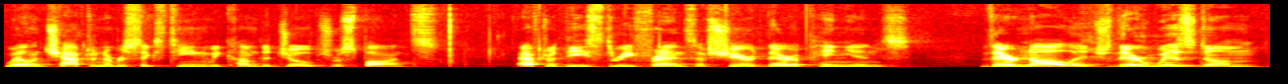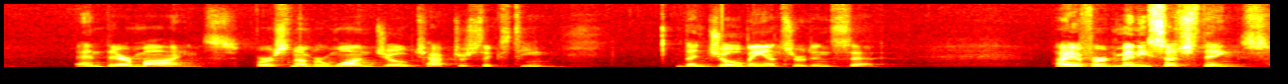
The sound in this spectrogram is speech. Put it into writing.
Well, in chapter number 16, we come to Job's response. After these three friends have shared their opinions, their knowledge, their wisdom, and their minds. Verse number 1, Job chapter 16. Then Job answered and said, I have heard many such things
